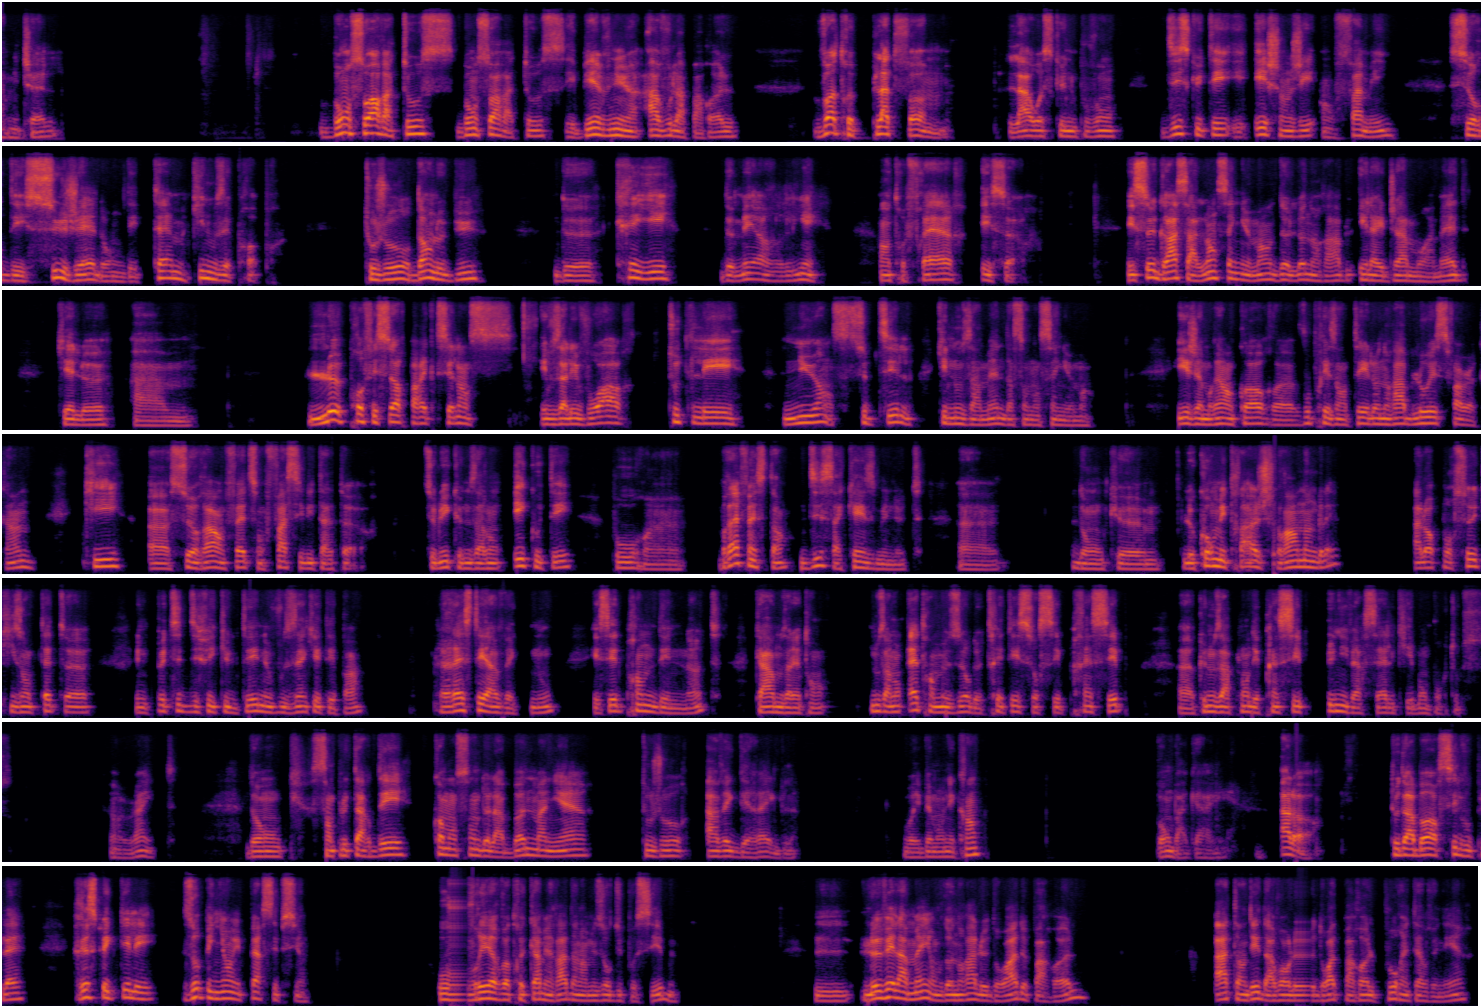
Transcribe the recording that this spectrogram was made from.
Michel. Bonsoir à tous, bonsoir à tous et bienvenue à À vous la parole, votre plateforme, là où est-ce que nous pouvons discuter et échanger en famille sur des sujets, donc des thèmes qui nous est propres, toujours dans le but de créer de meilleurs liens entre frères et sœurs. Et ce, grâce à l'enseignement de l'honorable Elijah Mohamed, qui est le, euh, le professeur par excellence. Et vous allez voir toutes les nuances subtiles qu'il nous amène dans son enseignement. Et j'aimerais encore euh, vous présenter l'honorable Louis Farrakhan, qui euh, sera en fait son facilitateur, celui que nous allons écouter pour un bref instant, 10 à 15 minutes. Donc, le court métrage sera en anglais. Alors, pour ceux qui ont peut-être une petite difficulté, ne vous inquiétez pas. Restez avec nous, essayez de prendre des notes, car nous allons être en, nous allons être en mesure de traiter sur ces principes euh, que nous appelons des principes universels qui est bon pour tous. All right. Donc, sans plus tarder, commençons de la bonne manière, toujours avec des règles. Vous voyez bien mon écran? Bon bagaille. Alors, tout d'abord, s'il vous plaît, respectez les opinions et perceptions. Ouvrir votre caméra dans la mesure du possible. Levez la main, on vous donnera le droit de parole. Attendez d'avoir le droit de parole pour intervenir.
